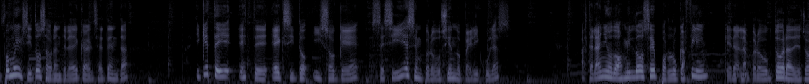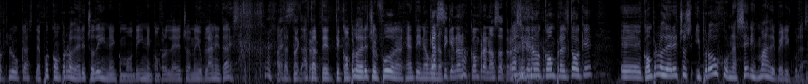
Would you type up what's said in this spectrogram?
fue muy exitosa durante la década del 70. Y que este, este éxito hizo que se siguiesen produciendo películas hasta el año 2012 por Lucasfilm, que era la productora de George Lucas. Después compró los derechos Disney, como Disney compró el derecho de Medio Planeta. Hasta, te, hasta te, te compró los derechos del fútbol en Argentina. Bueno, Casi que no nos compra a nosotros. casi que no nos compra el toque. Eh, compró los derechos y produjo unas series más de películas.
